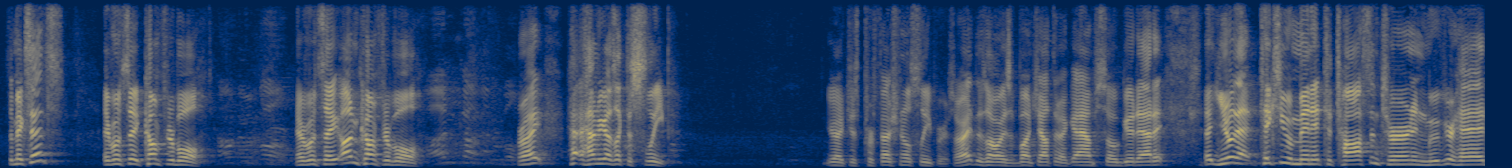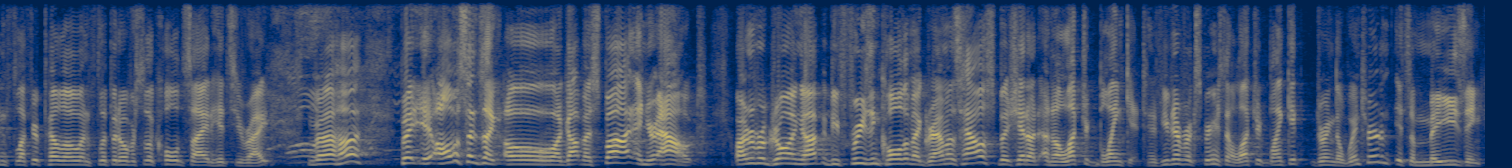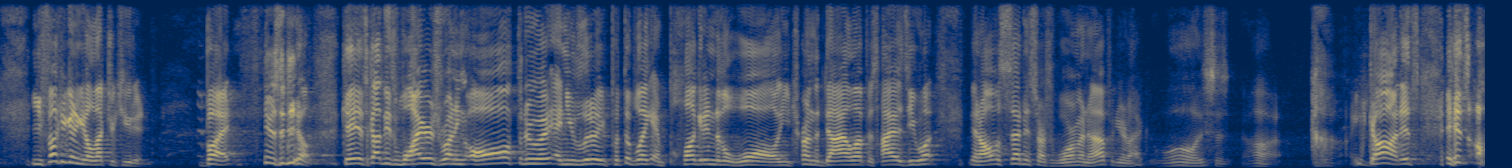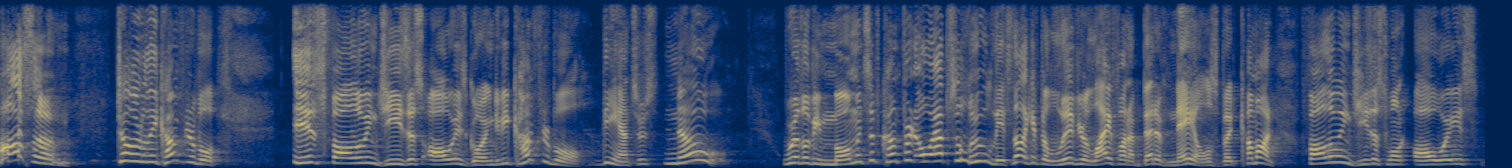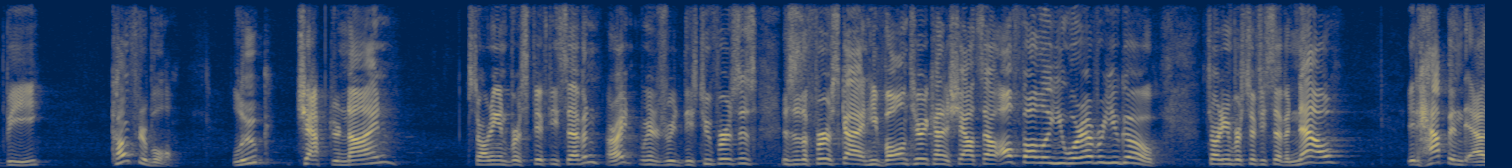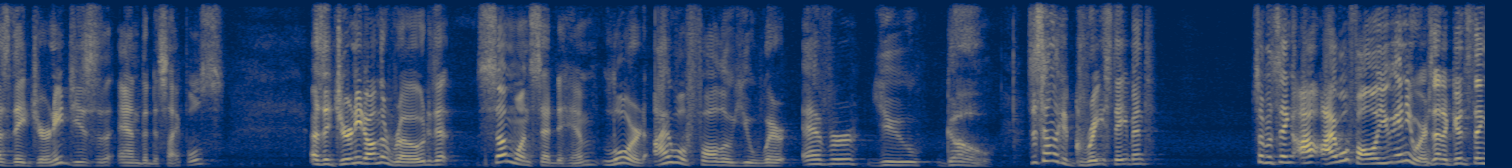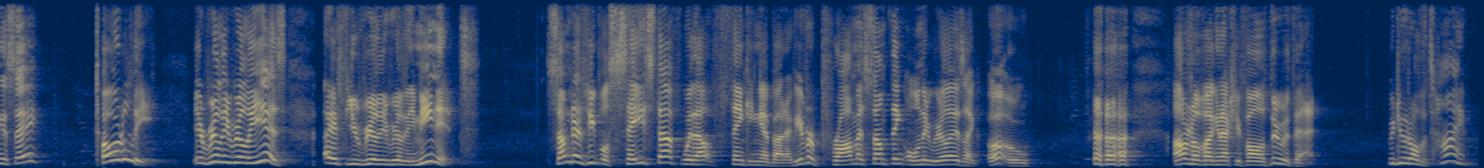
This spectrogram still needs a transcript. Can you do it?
that make sense? Everyone say comfortable. comfortable. Everyone say uncomfortable. Uncomfortable. Right? How many of you guys like to sleep? You're like just professional sleepers, all right? There's always a bunch out there like, ah, I'm so good at it. Uh, you know that takes you a minute to toss and turn and move your head and fluff your pillow and flip it over so the cold side hits you, right? Oh. Uh-huh. But it, all of a sudden, it's like, oh, I got my spot, and you're out. I remember growing up, it'd be freezing cold at my grandma's house, but she had a, an electric blanket. And if you've never experienced an electric blanket during the winter, it's amazing. You feel like you're gonna get electrocuted. But here's the deal, okay? It's got these wires running all through it, and you literally put the blanket and plug it into the wall, and you turn the dial up as high as you want, and all of a sudden it starts warming up, and you're like, whoa, this is, oh, gone. It's, it's awesome. Totally comfortable. Is following Jesus always going to be comfortable? The answer is no. Will there be moments of comfort? Oh, absolutely. It's not like you have to live your life on a bed of nails, but come on, following Jesus won't always be comfortable. Luke chapter 9, starting in verse 57. All right, we're going to read these two verses. This is the first guy, and he voluntarily kind of shouts out, I'll follow you wherever you go. Starting in verse 57. Now, it happened as they journeyed, Jesus and the disciples as they journeyed on the road, that someone said to him, Lord, I will follow you wherever you go. Does this sound like a great statement? Someone saying, I, will follow you anywhere. Is that a good thing to say? Totally. It really, really is, if you really, really mean it. Sometimes people say stuff without thinking about it. Have you ever promised something only realize, like, oh, I don't know if I can actually follow through with that? We do it all the time.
